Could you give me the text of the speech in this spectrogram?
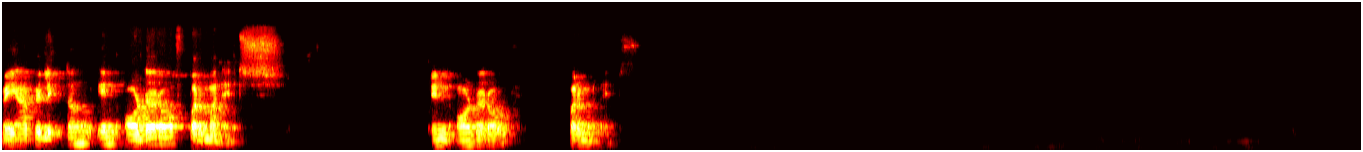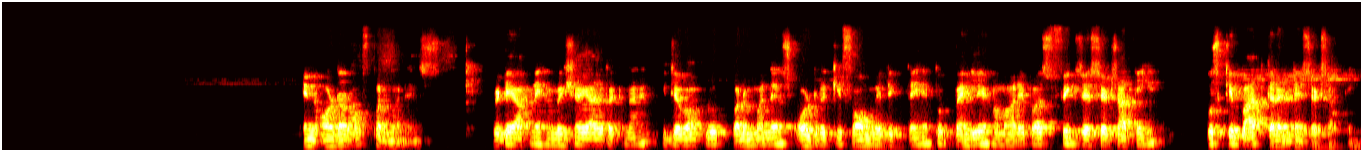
मैं यहाँ पे लिखता हूँ, in order of permanence in order of permanence in order of permanence बेटे, आपने हमेशा याद रखना है कि जब आप लोग परमानेंस ऑर्डर की फॉर्म में लिखते हैं तो पहले हमारे पास फिक्स एसेट्स आती हैं, उसके बाद करंट एसेट्स आती हैं।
